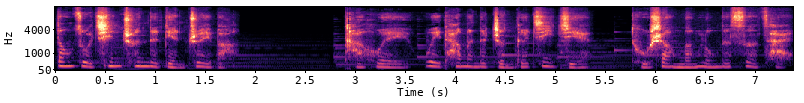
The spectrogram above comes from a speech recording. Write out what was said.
当做青春的点缀吧。它会为他们的整个季节涂上朦胧的色彩。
